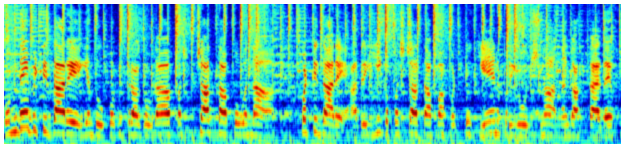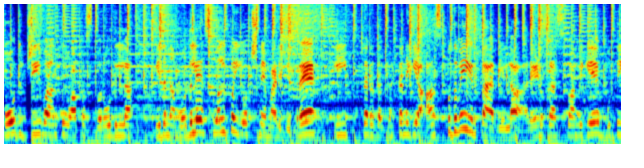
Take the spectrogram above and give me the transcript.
ಕೊಂದೇ ಬಿಟ್ಟಿದ್ದಾರೆ ಎಂದು ಪವಿತ್ರ ಗೌಡ ಪಶ್ಚಾತ್ತಾಪವನ್ನ ಪಟ್ಟಿದ್ದಾರೆ. ಆದರೆ ಈಗ ಪಶ್ಚಾತ್ತಾಪ ಪಟ್ಟು ಏನು ಪ್ರಯೋಜನ? ಅನ್ನಂಗಾಗ್ತಾ ಇದೆ. ಹೋದ ಜೀವ ಅಂತೂ ವಾಪಸ್ ಬರೋದಿಲ್ಲ. ಇದನ್ನು ಮೊದಲೇ ಸ್ವಲ್ಪ ಯೋಚನೆ ಮಾಡಿದಿದ್ರೆ ಈ ಥರದ ಘಟನೆಗೆ ಆಸ್ಪದವೇ ಇರ್ತಾ ಇರಲಿಲ್ಲ. ರೇಣುಕಾ ಸ್ವಾಮಿಗೆ ಬುದ್ಧಿ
